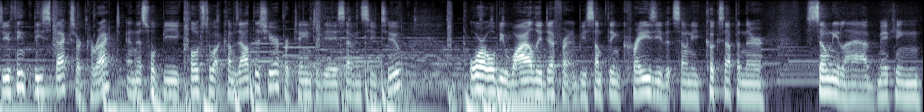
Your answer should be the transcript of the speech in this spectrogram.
Do you think these specs are correct and this will be close to what comes out this year pertaining to the A7C II? Or it will be wildly different and be something crazy that Sony cooks up in their Sony lab making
